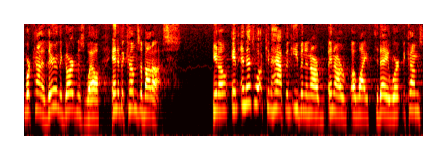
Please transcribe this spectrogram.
we're kind of there in the garden as well and it becomes about us. You know, and, and that's what can happen even in our, in our uh, life today where it becomes,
